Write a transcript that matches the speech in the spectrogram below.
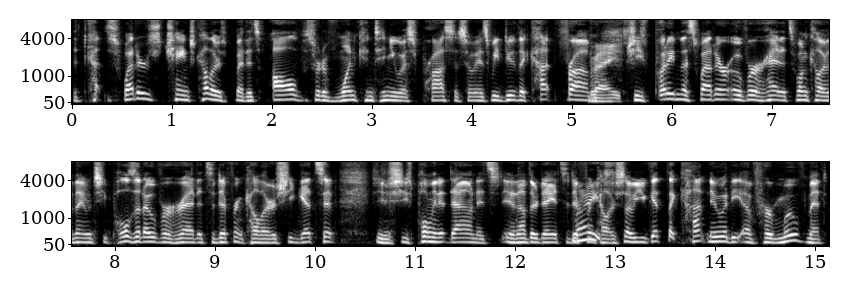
the sweaters change colors, but it's all sort of one continuous process. So as we do the cut from, right. she's putting the sweater over her head, it's one color. Then when she pulls it over her head, it's a different color. She gets it, you know, she's pulling it down. It's another day, it's a different right. color. So you get the continuity of her movement,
